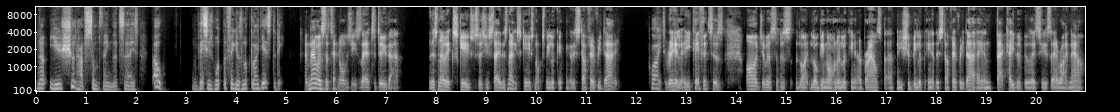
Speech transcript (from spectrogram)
Now you should have something that says, "Oh, this is what the figures looked like yesterday." And now, as the technology is there to do that, there's no excuse, as you say, there's no excuse not to be looking at this stuff every day. Quite. Really, if it's as arduous as like logging on and looking at a browser, you should be looking at this stuff every day. And that capability is there right now.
